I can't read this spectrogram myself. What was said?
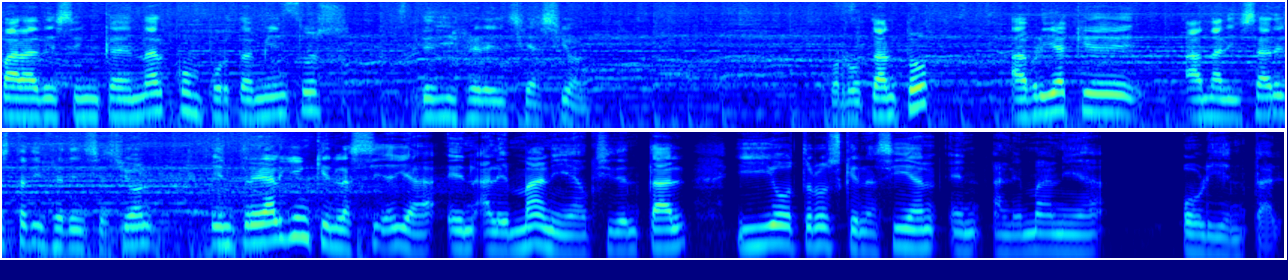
para desencadenar comportamientos de diferenciación. Por lo tanto, habría que analizar esta diferenciación entre alguien que nacía en Alemania occidental y otros que nacían en Alemania oriental.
